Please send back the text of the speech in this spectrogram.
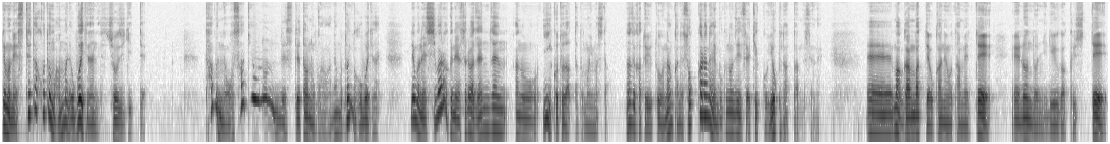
でもね捨てたこともあんまり覚えてないんです正直言って多分ねお酒を飲んで捨てたのかな。でもとにかく覚えてない。でもねしばらくねそれは全然あのいいことだったと思いました。なぜかというとなんかねそっからね僕の人生結構良くなったんですよね。えー、まあ頑張ってお金を貯めて、えー、ロンドンに留学して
